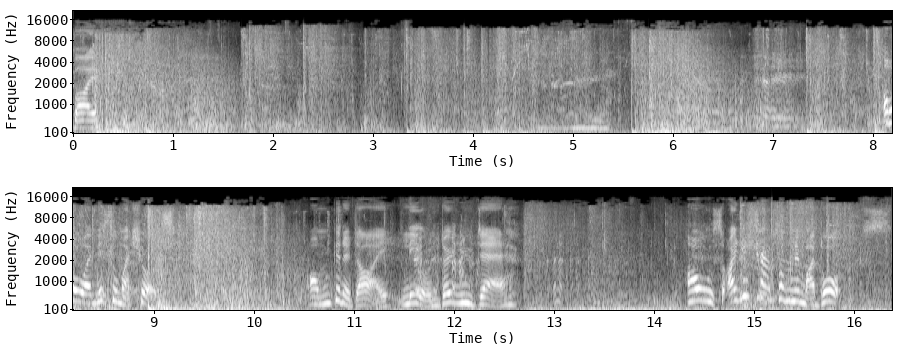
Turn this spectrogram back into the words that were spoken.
Bye. Oh, I missed all my shots. Oh, I'm gonna die. Leon, don't you dare. Oh, so I just trapped someone in my box.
